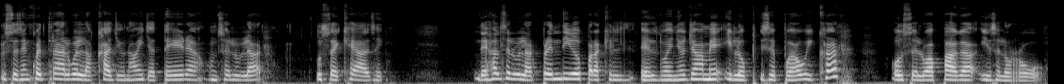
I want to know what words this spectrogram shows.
Usted se encuentra algo en la calle, una billetera, un celular. ¿Usted qué hace? Deja el celular prendido para que el, el dueño llame y, lo, y se pueda ubicar, o se lo apaga y se lo robó.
